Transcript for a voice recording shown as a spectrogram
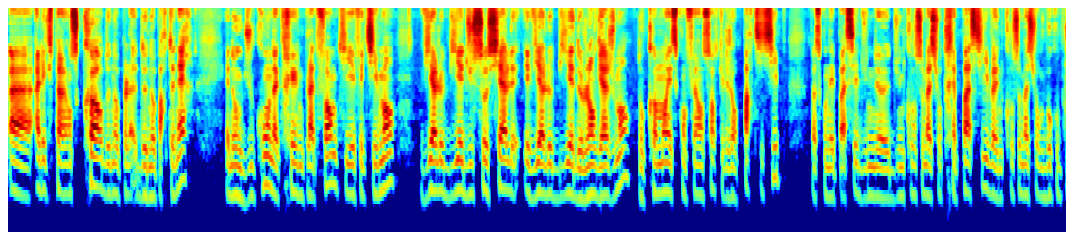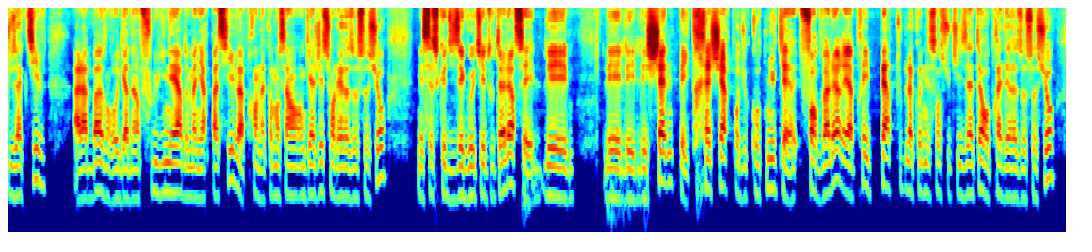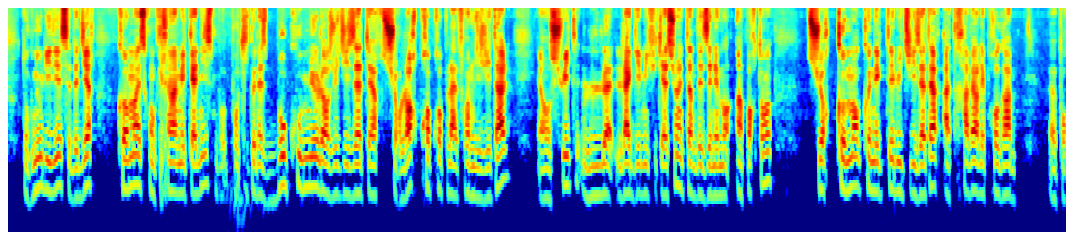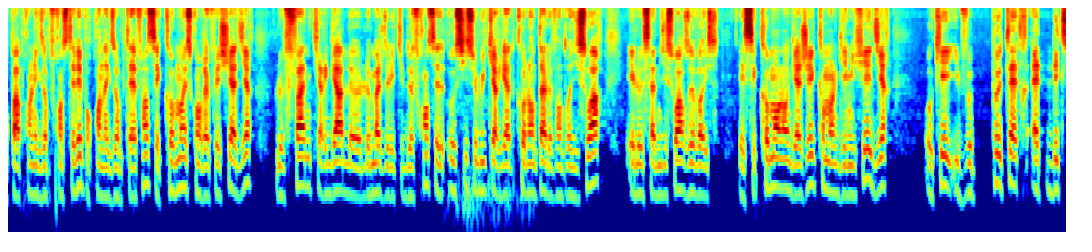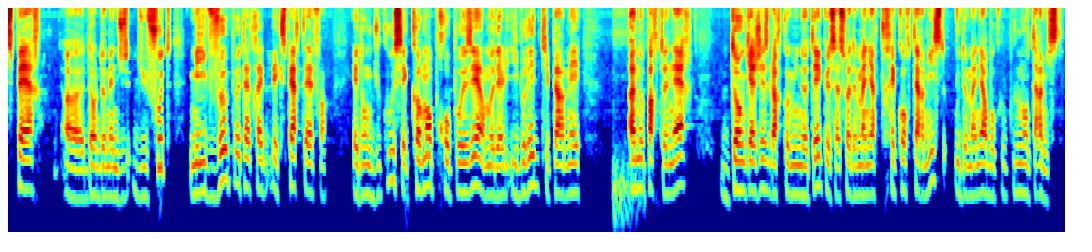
à, l'expérience nos, de nos partenaires? Et donc, du coup, on a créé une plateforme qui, effectivement, via le biais du social et via le biais de l'engagement, donc comment est-ce qu'on fait en sorte que les gens participent Parce qu'on est passé d'une consommation très passive à une consommation beaucoup plus active. À la base, on regardait un flux linéaire de manière passive. Après, on a commencé à engager sur les réseaux sociaux. Mais c'est ce que disait Gauthier tout à l'heure c'est les, les, les, chaînes payent très cher pour du contenu qui a forte valeur et après, ils perdent toute la connaissance utilisateur auprès des réseaux sociaux. Donc, nous, l'idée, c'est de dire comment est-ce qu'on crée un mécanisme pour qu'ils connaissent beaucoup mieux leurs utilisateurs sur leur propre plateforme digitale. Et ensuite, la, gamification est un des éléments importants sur comment connecter l'utilisateur à travers les programmes. Euh, pour ne pas prendre l'exemple France TV, pour prendre l'exemple TF1, c'est comment est-ce qu'on réfléchit à dire le fan qui regarde le, match de l'équipe de France est aussi celui qui regarde Colanta le vendredi soir et le samedi soir The Voice. Et c'est comment l'engager, comment le gamifier et dire OK, il veut peut-être être l'expert euh, dans le domaine du, du, foot, mais il veut peut-être être l'expert TF1. Et donc, du coup, c'est comment proposer un modèle hybride qui permet à nos partenaires d'engager leur communauté, que ce soit de manière très court-termiste ou de manière beaucoup plus long-termiste.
